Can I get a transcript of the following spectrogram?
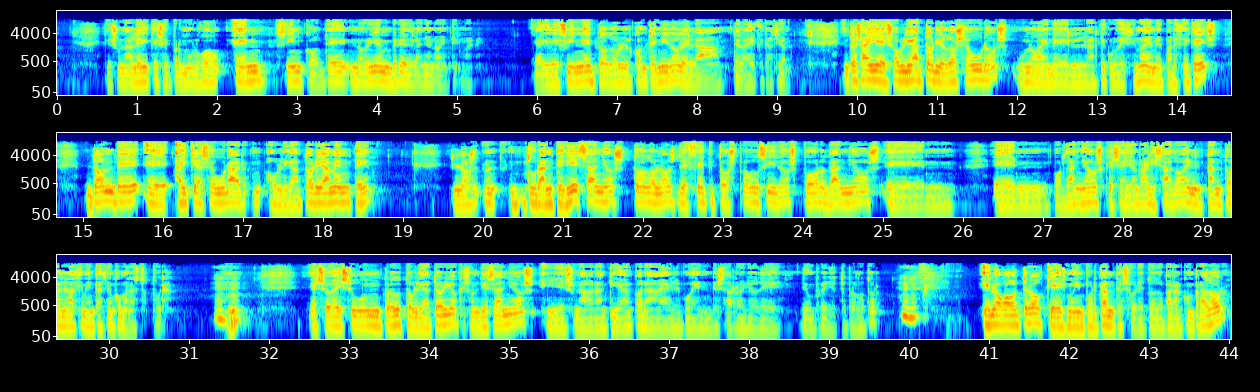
que es una ley que se promulgó en 5 de noviembre del año 99. Y ahí define todo el contenido de la, de la edificación. Entonces ahí es obligatorio dos seguros, uno en el artículo 19 me parece que es, donde eh, hay que asegurar obligatoriamente los, durante 10 años todos los defectos producidos por daños en, en, por daños que se hayan realizado en tanto en la cimentación como en la estructura. ¿Mm? Eso es un producto obligatorio que son 10 años y es una garantía para el buen desarrollo de, de un proyecto promotor. Y luego otro que es muy importante, sobre todo para el comprador,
